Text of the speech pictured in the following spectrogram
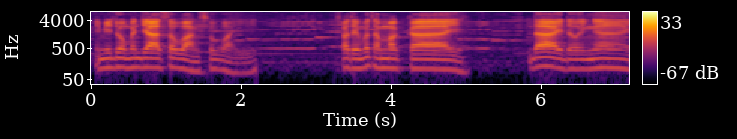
ให้มีดวงปัญญาสว่างสวัยเข้าถึงพระธรรมกายได้โดยง่าย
